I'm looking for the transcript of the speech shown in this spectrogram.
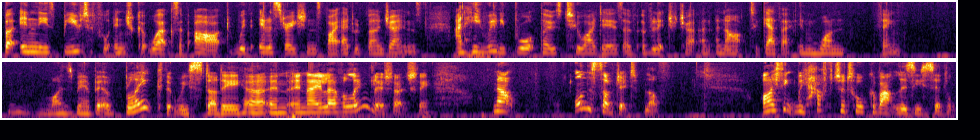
But in these beautiful intricate works of art with illustrations by Edward Burne Jones. And he really brought those two ideas of, of literature and, and art together in one thing Reminds me a bit of Blake that we study uh, in, in A level English, actually. Now, on the subject of love, I think we have to talk about Lizzie Siddal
